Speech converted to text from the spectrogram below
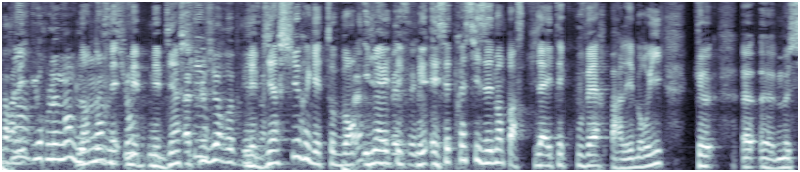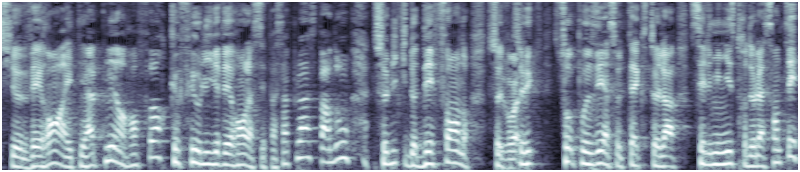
par les hurlements de l'opposition. Non, non, mais, mais, bien sûr. À plusieurs reprises. Mais bien sûr, il est au banc. il a été, et c'est précisément parce qu'il a été couvert par les bruits que euh, euh, Monsieur Véran a été appelé en renfort. Que fait Olivier Véran? Là, c'est pas sa place, pardon. Celui qui doit défendre, celui qui s'opposer à ce texte-là, c'est le ministre de la Santé.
